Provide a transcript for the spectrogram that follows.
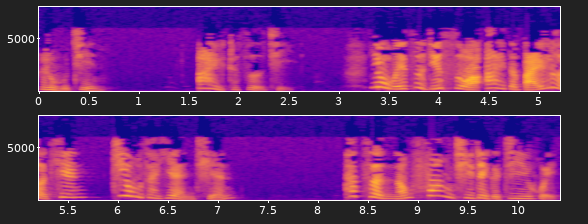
如今，爱着自己，又为自己所爱的白乐天就在眼前，他怎能放弃这个机会？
